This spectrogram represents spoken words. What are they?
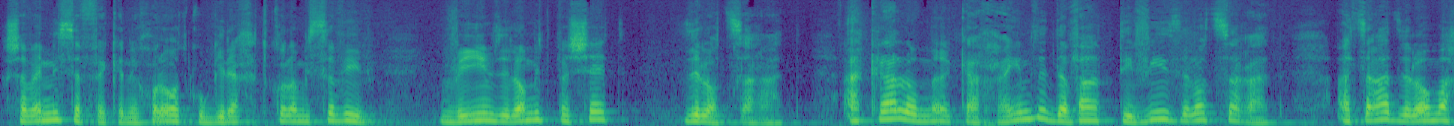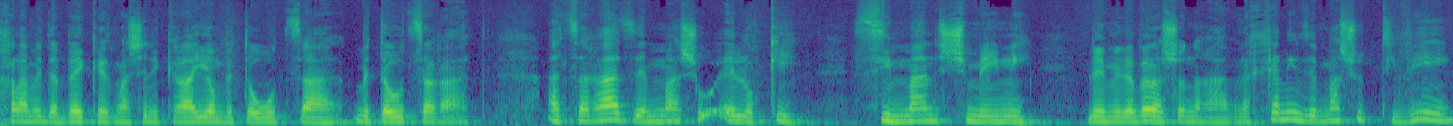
עכשיו אין לי ספק, אני יכול לראות כי הוא גילח את כל המסביב. ואם זה לא מתפשט, זה לא צרת. הכלל אומר ככה, אם זה דבר טבעי, זה לא צרת. הצרת זה לא מחלה מדבקת, מה שנקרא היום בטעות צרת. הצרת זה משהו אלוקי, סימן שמימי, למדבר לשון הרע. ולכן אם זה משהו טבעי,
